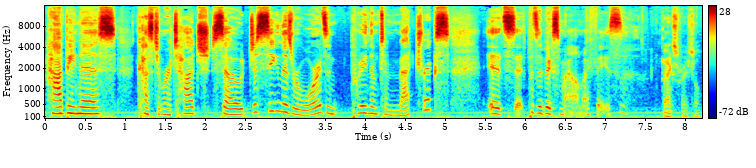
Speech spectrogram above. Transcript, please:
happiness, customer touch. So just seeing those rewards and putting them to metrics, it's it puts a big smile on my face. Thanks, Rachel.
